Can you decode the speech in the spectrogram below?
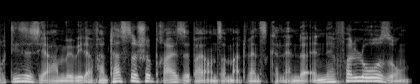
Auch dieses Jahr haben wir wieder fantastische Preise bei unserem Adventskalender in der Verlosung.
